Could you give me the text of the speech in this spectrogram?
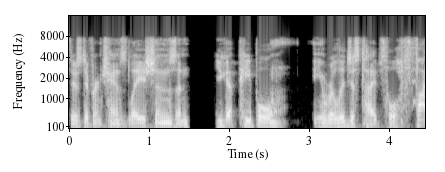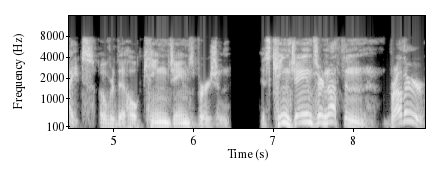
there's different translations, and you got people, you know, religious types will fight over the whole King James version. It's King James or nothing, brother.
